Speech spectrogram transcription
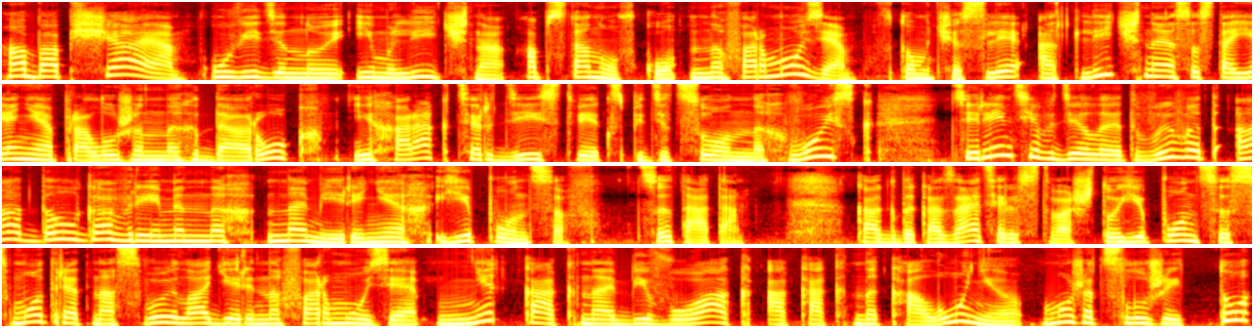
Обобщая увиденную им лично обстановку на Формозе, в том числе отличное состояние проложенных дорог и характер действий экспедиционных войск, Терентьев делает вывод о долговременных намерениях японцев. Цитата. Как доказательство, что японцы смотрят на свой лагерь на Формозе не как на бивуак, а как на колонию, может служить то,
